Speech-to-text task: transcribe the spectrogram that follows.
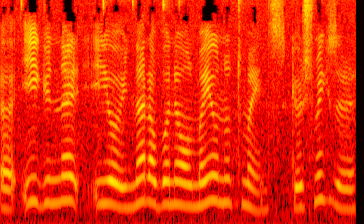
Ee, iyi günler, iyi oyunlar. Abone olmayı unutmayınız. Görüşmek üzere.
